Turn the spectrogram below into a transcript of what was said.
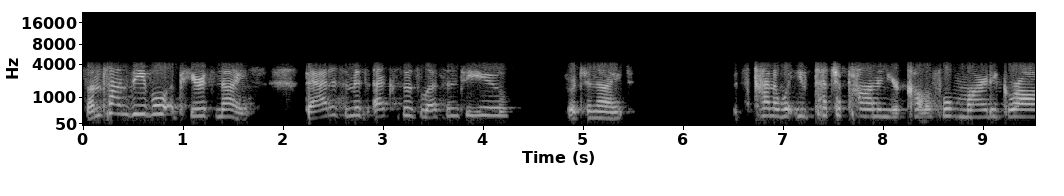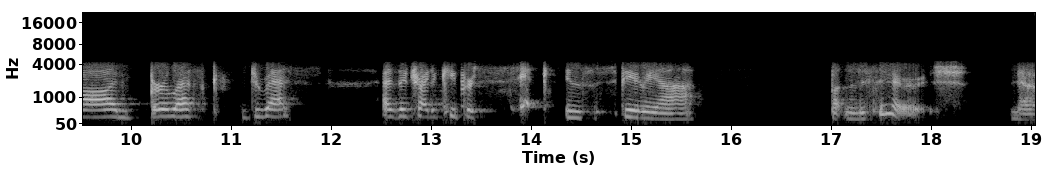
Sometimes evil appears nice. That is Miss X's lesson to you for tonight. It's kind of what you touch upon in your colorful Mardi Gras and burlesque dress as they try to keep her sick in Suspiria. But listeners, no.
